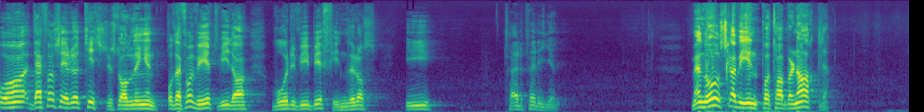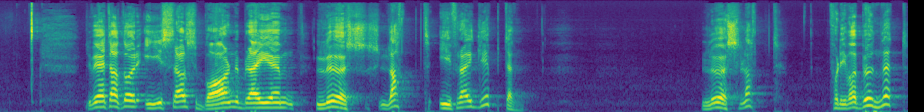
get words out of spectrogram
Og Derfor ser du tidsutholdningen, og derfor vet vi da hvor vi befinner oss i ferferien. Men nå skal vi inn på tabernaklet. Du vet at når Israels barn ble eh, løslatt ifra Egypten Løslatt, for de var bundet.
